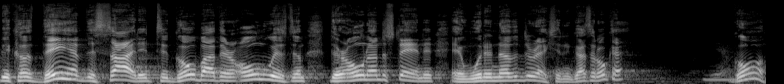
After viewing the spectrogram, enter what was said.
because they have decided to go by their own wisdom, their own understanding, and went another direction. And God said, okay, go on.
